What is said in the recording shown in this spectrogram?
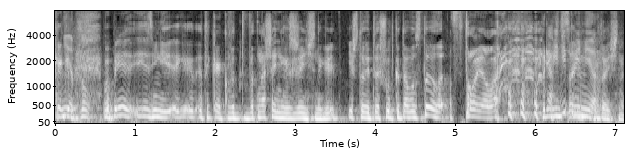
Как- Нет, ну- Вы понимаете, извини, это как вот в отношениях с женщиной говорит, и что, эта шутка того стоила? Стоила. Приведи пример. Точно.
